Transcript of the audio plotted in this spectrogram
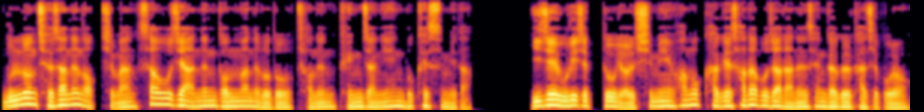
물론 재산은 없지만 싸우지 않는 것만으로도 저는 굉장히 행복했습니다. 이제 우리 집도 열심히 화목하게 살아보자 라는 생각을 가지고요.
